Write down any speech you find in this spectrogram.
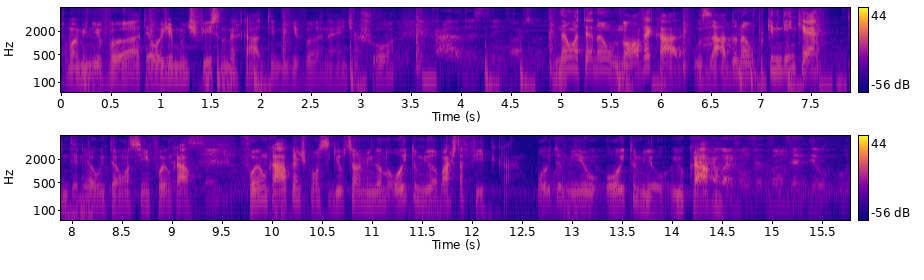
É uma minivan, até hoje é muito difícil no mercado ter minivan, né? A gente achou. É caro, né? Você tem, tu acha, né? Não, até não. Nova é cara. Usado não, porque ninguém quer, entendeu? Então, assim, foi um carro. Foi um carro que a gente conseguiu, se eu não me engano, 8 mil abaixo da FIP, cara. 8, 8 mil, mil, 8 mil. E o carro. agora vamos, vamos vender o,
